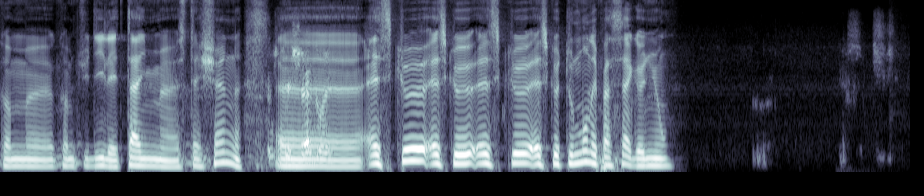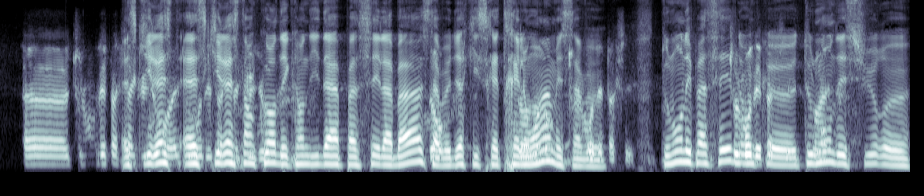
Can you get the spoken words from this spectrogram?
comme, comme tu dis, les time stations. Est-ce que, est que, est que, est que tout le monde est passé à Guignon euh, est-ce qu'il reste, est qu'il reste encore des candidats à passer là-bas? Ça veut dire qu'ils seraient très loin, mais ça veut. Tout le monde est passé. Tout, donc, le, monde est tout le monde est sur, euh,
